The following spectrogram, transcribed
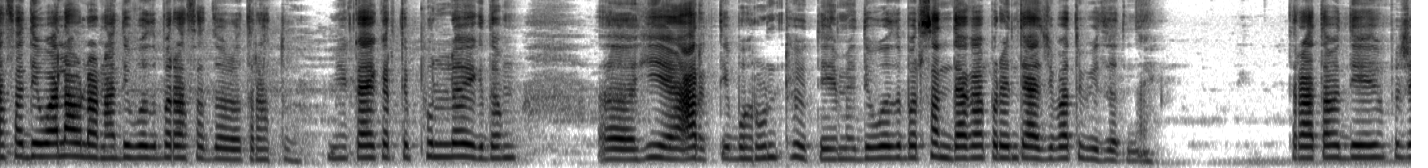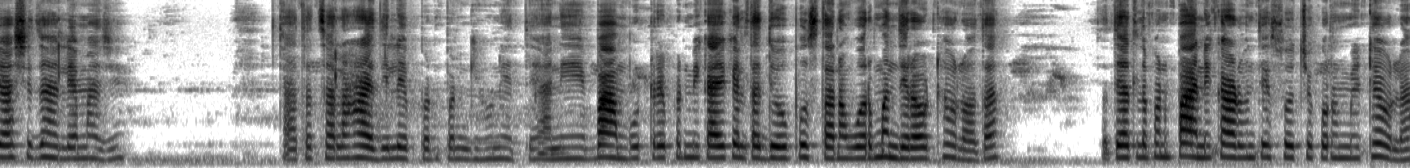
असा दिवा लावला ना दिवसभर असा जळत राहतो. मी काय करते फुल्ल एकदम ही आरती भरून ठेवते. मग दिवसभर संध्याकाळपर्यंत अजिबात विजत नाही. तर आता देवपूजा अशी झाली आहे माझी. तर आता चला हळदी लेपन पण घेऊन येते. आणि बांबू ट्रे पण मी काय केलं तर देव पुसताना वर मंदिरावर ठेवला होता. तर त्यातलं पण पाणी काढून ते स्वच्छ करून मी ठेवला.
